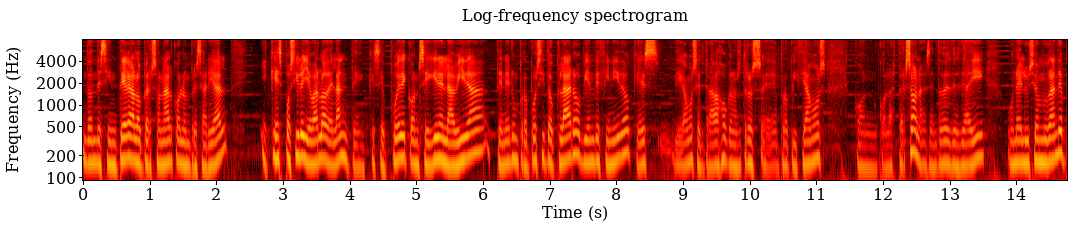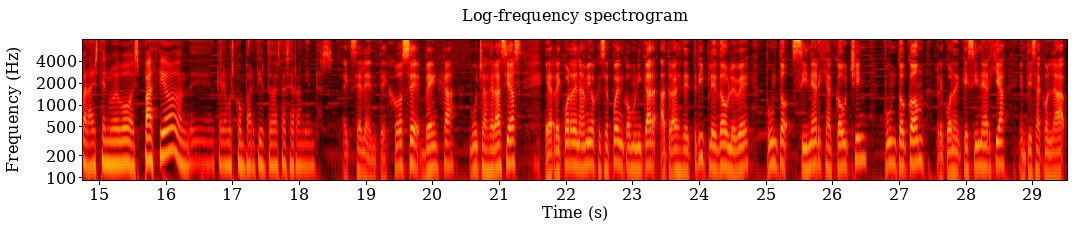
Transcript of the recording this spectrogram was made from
donde se integra lo personal con lo empresarial y que es posible llevarlo adelante, que se puede conseguir en la vida tener un propósito claro, bien definido, que es, digamos, el trabajo que nosotros eh, propiciamos con, con, las personas. Entonces, desde ahí, una ilusión muy grande para este nuevo espacio donde queremos compartir todas estas herramientas. Excelente. José, Benja, muchas gracias. Eh, recuerden, amigos, que se pueden comunicar a través de www.sinergiacoaching.com. Recuerden que Sinergia empieza con la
